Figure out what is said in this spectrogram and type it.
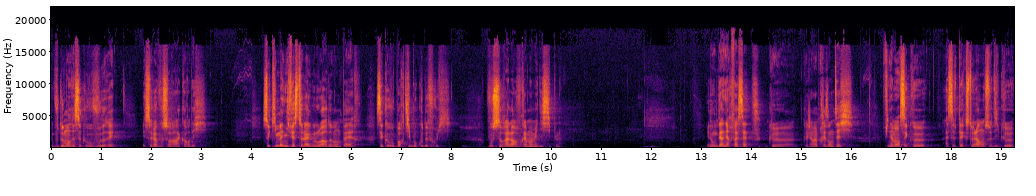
vous, demanderez ce que vous voudrez et cela vous sera accordé. Ce qui manifeste la gloire de mon Père, c'est que vous portiez beaucoup de fruits. Vous serez alors vraiment mes disciples. Et donc, dernière facette que, que j'aimerais présenter, finalement, c'est que à ce texte-là, on se dit que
